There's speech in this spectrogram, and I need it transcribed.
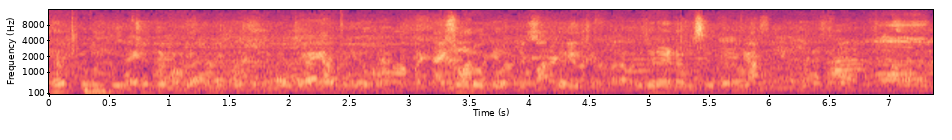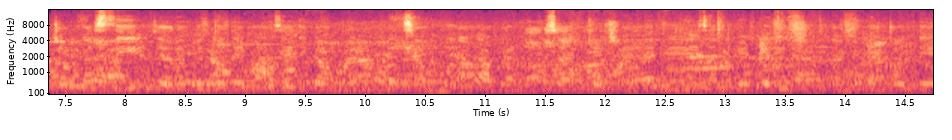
ભારત કવર કર્યું છે, જેમ હમણાં તમે કહો તમે ચાર ધામની યાત્રા સોલો ગોવા કરી છે, તો જરા એના વિશે જણાવો. ચોક્કસથી, જ્યારે પંચોતેરમાં આઝાદી કા આપણા સાહેબ જે છે પંચોતેરમાં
